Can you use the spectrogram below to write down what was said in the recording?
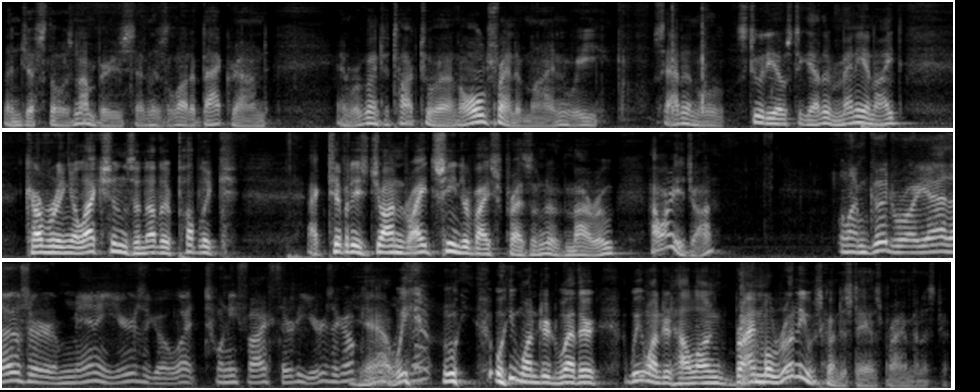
than just those numbers, and there's a lot of background. And we're going to talk to an old friend of mine. We sat in the studios together many a night covering elections and other public activities. John Wright, Senior Vice President of Maru. How are you, John? Well, I'm good, Roy. Yeah, those are many years ago. What, 25, 30 years ago? Yeah, we, we we wondered whether we wondered how long Brian Mulroney was going to stay as prime minister.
